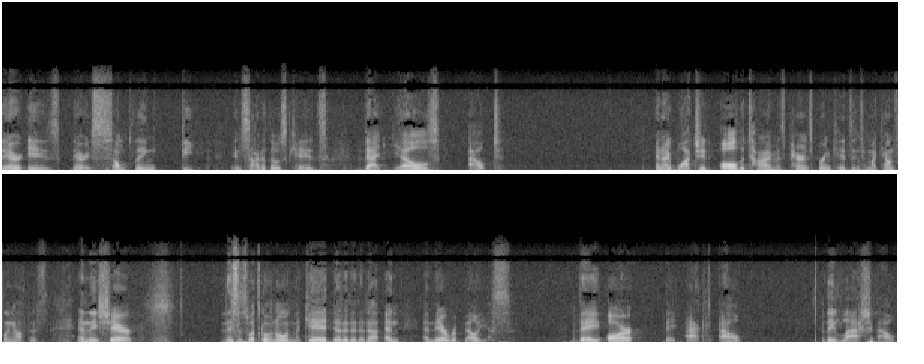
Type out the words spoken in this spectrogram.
There is there is something deep inside of those kids that yells out. And I watch it all the time as parents bring kids into my counseling office and they share, this is what's going on with my kid, da da da da da, and, and they're rebellious. They are, they act out, they lash out.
